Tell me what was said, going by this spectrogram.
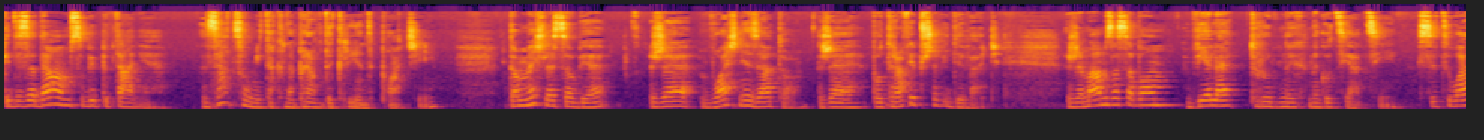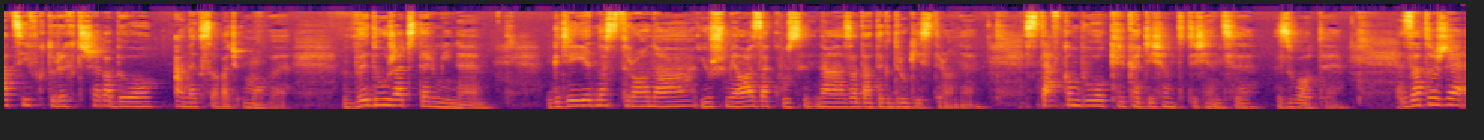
kiedy zadałam sobie pytanie, za co mi tak naprawdę klient płaci, to myślę sobie, że właśnie za to, że potrafię przewidywać, że mam za sobą wiele trudnych negocjacji, sytuacji, w których trzeba było aneksować umowę, wydłużać terminy, gdzie jedna strona już miała zakusy na zadatek drugiej strony. Stawką było kilkadziesiąt tysięcy złotych. Za to, że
